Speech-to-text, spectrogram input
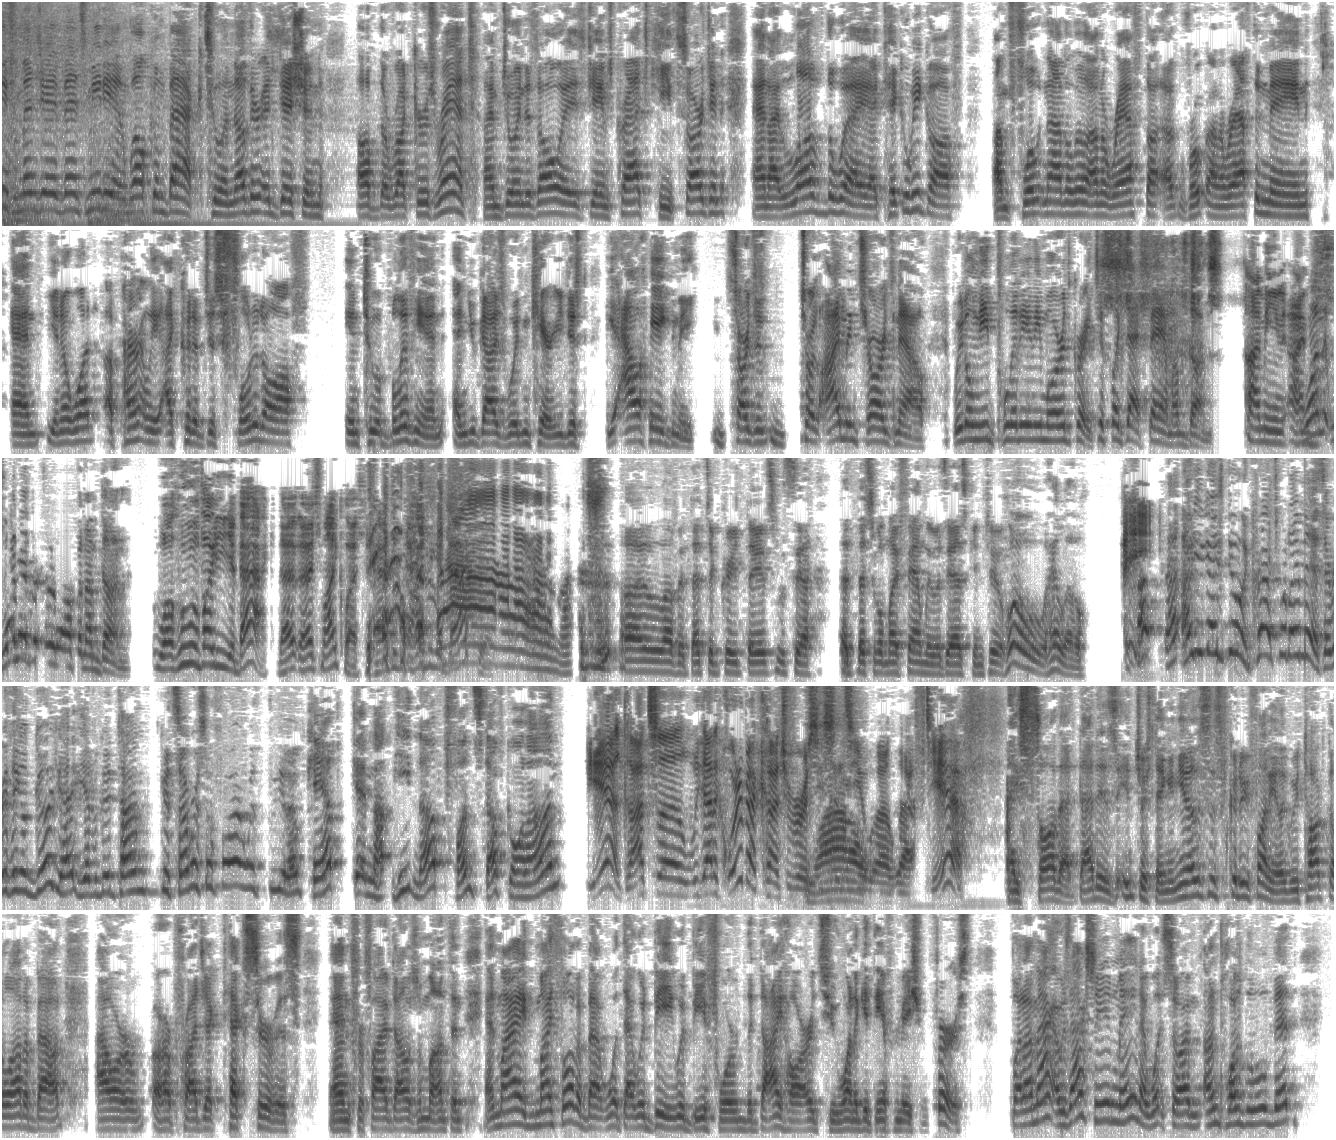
Politi from NJ Advanced Media, and welcome back to another edition of the Rutgers Rant. I'm joined, as always, James Kratch, Keith Sargent, and I love the way I take a week off. I'm floating out a little on a raft uh, on a raft in Maine, and you know what? Apparently, I could have just floated off into oblivion, and you guys wouldn't care. You just you Al Haig me, Sargent. Sargent, I'm in charge now. We don't need Politi anymore. It's great. Just like that, bam, I'm done. I mean, I'm, One one episode off, and I'm done. Well, who invited you back? That, that's my question. How did, how did you get back? I love it. That's a great thing. It's, was, uh, that's what my family was asking too. Whoa, hello. How, how are you guys doing? Kratch, what I miss? Everything good? You have, you have a good time, good summer so far with, you know, camp, getting heating up, fun stuff going on? Yeah, got uh, we got a quarterback controversy since you uh, left. Yeah, I saw that. That is interesting. And you know, this is going to be funny. Like we talked a lot about our, our project tech service and for $5 a month. And, and my, my thought about what that would be would be for the diehards who want to get the information first. But I'm, I was actually in Maine. I was, so I'm unplugged a little bit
